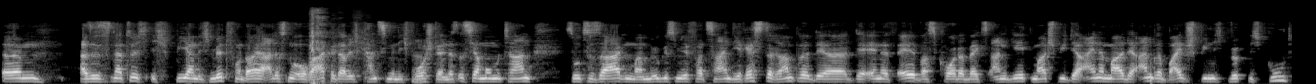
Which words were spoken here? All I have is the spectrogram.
Ähm, also es ist natürlich, ich spiele ja nicht mit, von daher alles nur Orakel, aber ich kann es mir nicht vorstellen. Das ist ja momentan sozusagen, man möge es mir verzeihen, die Resterampe der, der NFL, was Quarterbacks angeht. Mal spielt der eine, mal der andere, beide spielen nicht wirklich gut.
